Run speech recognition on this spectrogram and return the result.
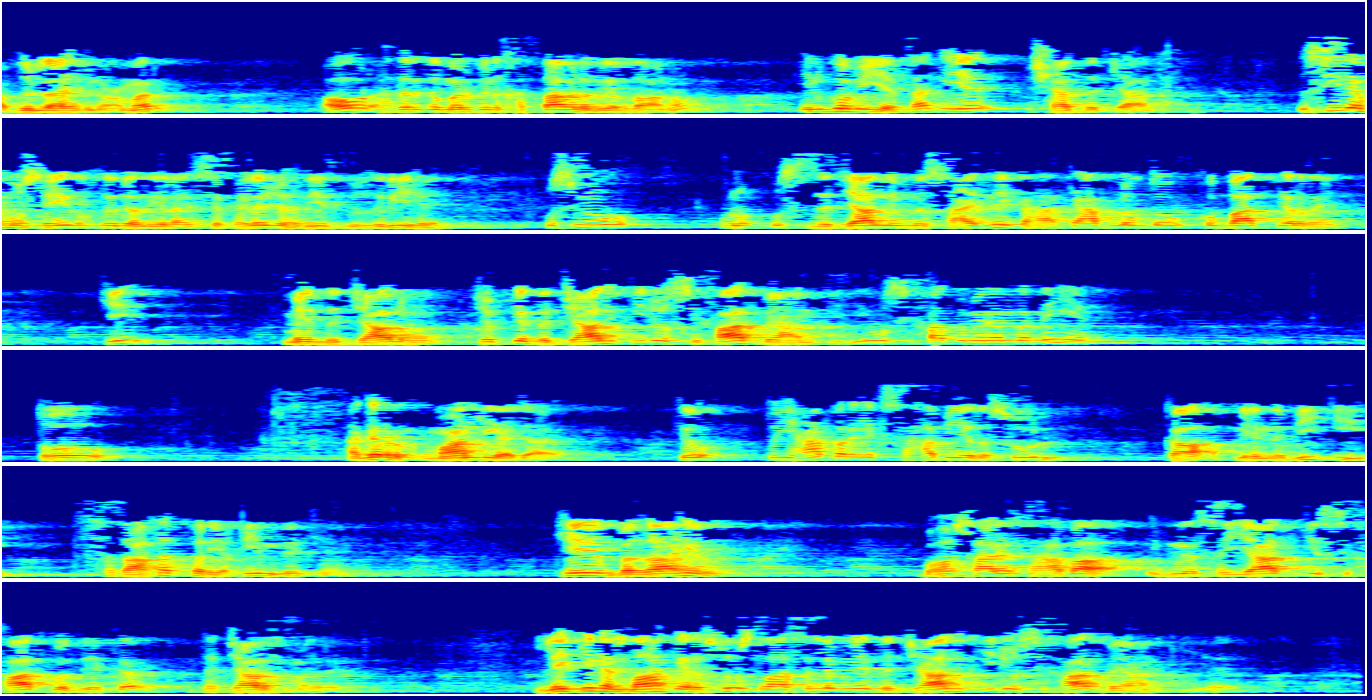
عبداللہ بن عمر اور حضرت عمر بن خطاب رضی اللہ عنہ، ان کو بھی یہ تھا کہ یہ شاید دجال ہے اسی لیے ابو سعید خدر رضی اللہ اس سے پہلے جو حدیث گزری ہے، اس میں اس دجال نے، ابن سعید نے کہا کہ آپ لوگ تو خوب بات کر رہے ہیں کہ میں دجال ہوں، جبکہ دجال کی جو صفات بیان کی گئی، وہ صفات تو میرے اندر نہیں ہے تو اگر مان لیا جائے تو یہاں پر ایک صحابی رسول کا اپنے نبی کی صداقت پر یقین دیکھیں کہ بظاہر بہت سارے صحابہ ابن سیاد کی صفات کو دیکھ کر دجال سمجھ رہے تھے لیکن اللہ کے رسول صلی اللہ علیہ وسلم نے دجال کی جو صفات بیان کی ہے،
